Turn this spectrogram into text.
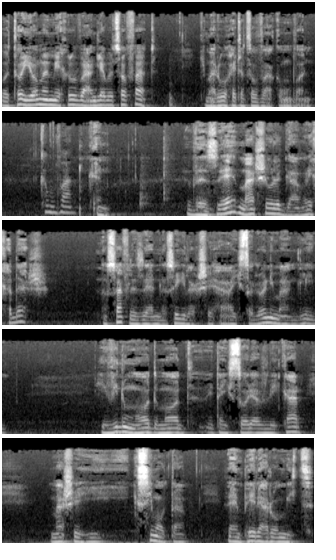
באותו יום הם יכלו באנגליה ובצרפת, כי הרוח הייתה טובה כמובן. כמובן. כן. וזה משהו לגמרי חדש. נוסף לזה, אני רוצה להגיד לך שההיסטוריונים האנגלים הבינו מאוד מאוד את ההיסטוריה, ובעיקר מה שהקסים אותה זה האימפריה הרומית.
